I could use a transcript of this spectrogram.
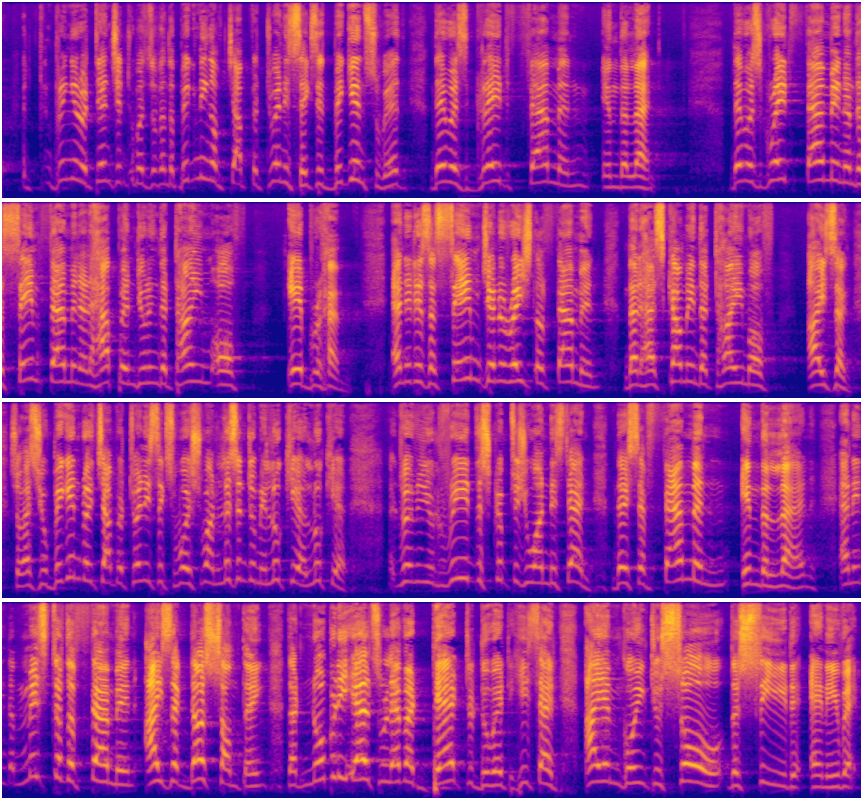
bring your attention towards when the beginning of chapter 26, it begins with, there was great famine in the land. There was great famine, and the same famine had happened during the time of Abraham. And it is the same generational famine that has come in the time of Isaac. So as you begin with chapter 26, verse 1, listen to me. Look here, look here. When you read the scriptures, you understand there's a famine in the land. And in the midst of the famine, Isaac does something that nobody else will ever dare to do it. He said, I am going to sow the seed anyway.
